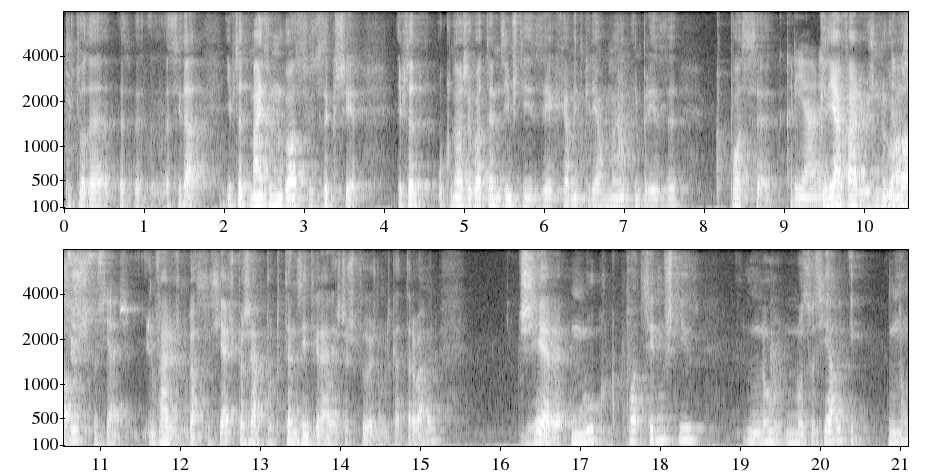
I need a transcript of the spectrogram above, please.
por toda a, a, a, cidade. E, portanto, mais um negócio a crescer. E, portanto, o que nós agora estamos investidos é realmente criar uma empresa que possa criar, criar vários negócios, negócios sociais. Vários negócios sociais, para já porque estamos a integrar estas pessoas no mercado de trabalho, que gera um lucro que pode ser investido no, no social e, não,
